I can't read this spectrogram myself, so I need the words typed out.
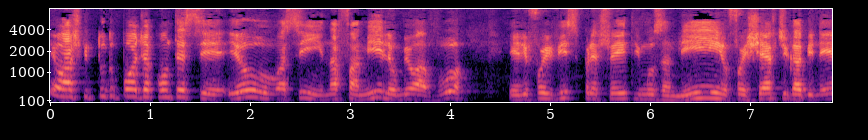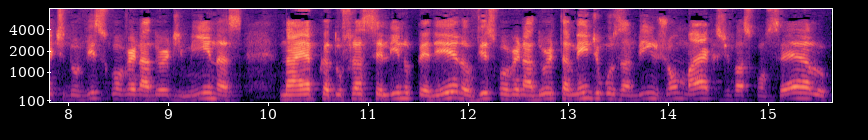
eu acho que tudo pode acontecer. Eu, assim, na família, o meu avô, ele foi vice-prefeito em Muzambinho, foi chefe de gabinete do vice-governador de Minas, na época do Francelino Pereira, o vice-governador também de Muzambinho, João Marques de Vasconcelo,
